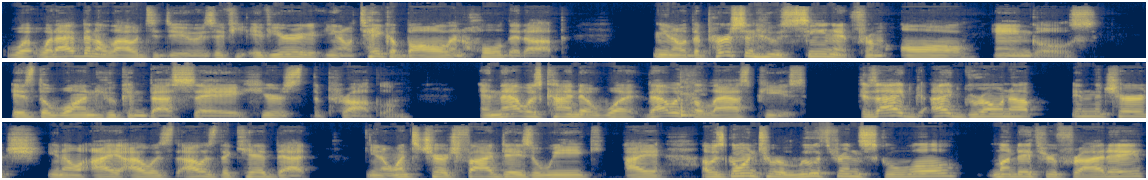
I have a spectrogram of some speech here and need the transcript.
what what I've been allowed to do is if if you're, you know, take a ball and hold it up, you know, the person who's seen it from all angles is the one who can best say, here's the problem. And that was kind of what that was the last piece. Because I'd I'd grown up in the church. You know, I I was I was the kid that you know went to church five days a week i i was going to a lutheran school Monday through Friday,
